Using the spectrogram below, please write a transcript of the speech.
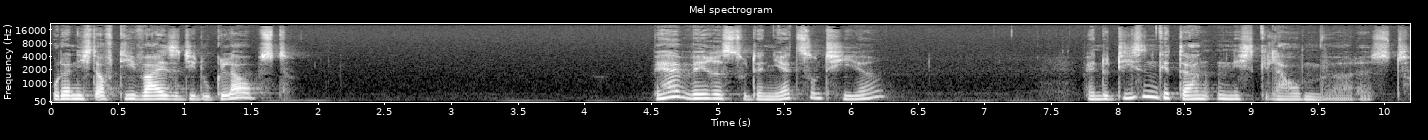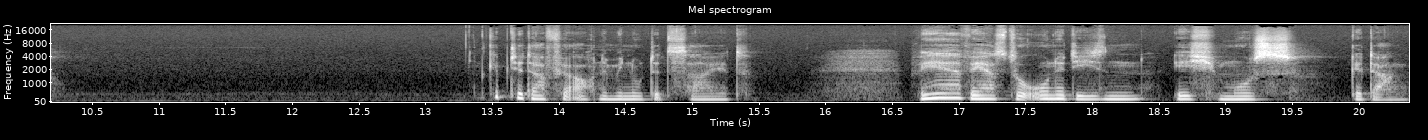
oder nicht auf die Weise, die du glaubst. Wer wärest du denn jetzt und hier, wenn du diesen Gedanken nicht glauben würdest? Gib dir dafür auch eine Minute Zeit. Wer wärst du ohne diesen Ich muss Gedanken?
